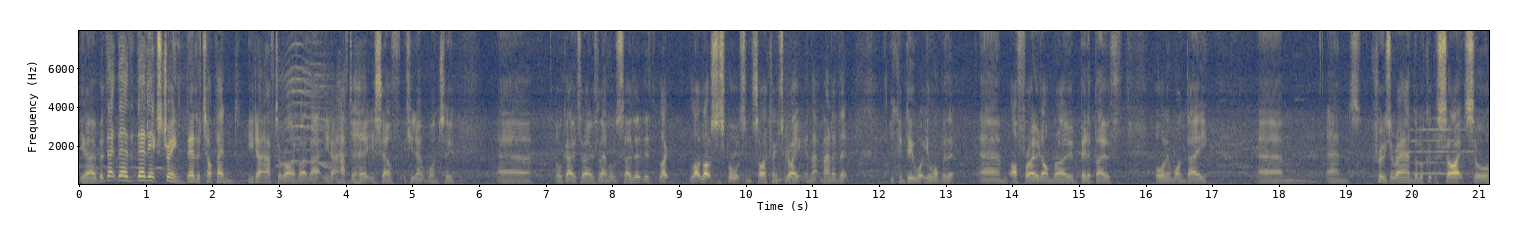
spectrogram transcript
you know, but they're, they're, they're the extreme, they're the top end. You don't have to ride like that. You don't have to hurt yourself if you don't want to, uh, or go to those levels. So, like, like lots of sports, and cycling's great in that manner that you can do what you want with it. Um, off road, on road, bit of both, all in one day, um, and cruise around and look at the sights or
